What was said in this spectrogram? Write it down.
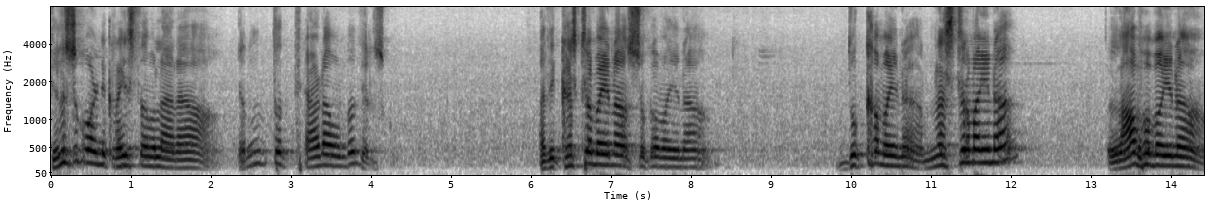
తెలుసుకోండి క్రైస్తవులారా ఎంత తేడా ఉందో తెలుసుకో. అది కష్టమైన సుఖమైన దుఃఖమైన నష్టమైన లాభమైన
